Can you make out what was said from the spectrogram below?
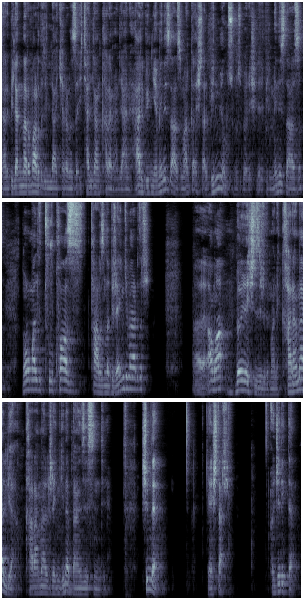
Yani bilenler vardır illa ki aranızda İtalyan karamel. Yani her gün yemeniz lazım arkadaşlar. Bilmiyor musunuz böyle şeyleri? Bilmeniz lazım. Normalde turkuaz tarzında bir rengi vardır. Ee, ama böyle çizirdim. Hani karamel ya. Karamel rengine benzesin diye. Şimdi gençler. Öncelikle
